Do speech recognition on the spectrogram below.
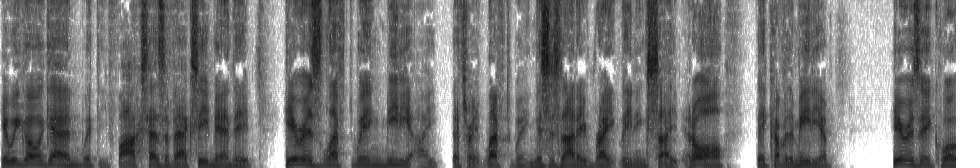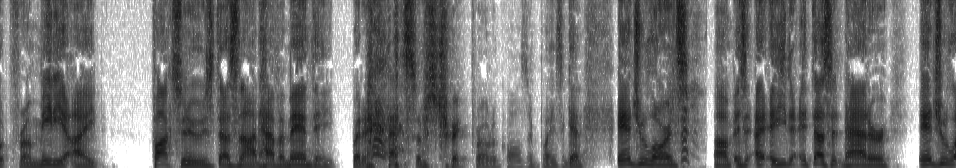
Here we go again with the Fox has a vaccine mandate. Here is left wing Mediaite. That's right, left wing. This is not a right leaning site at all. They cover the media. Here is a quote from Mediaite Fox News does not have a mandate, but it has some strict protocols in place. Again, Andrew Lawrence um, is. Uh, it doesn't matter. Andrew,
